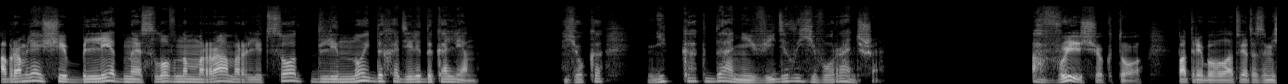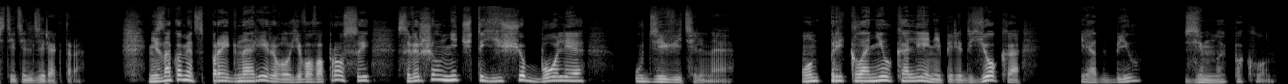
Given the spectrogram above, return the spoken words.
обрамляющие бледное, словно мрамор, лицо, длиной доходили до колен. Йока никогда не видела его раньше. «А вы еще кто?» — потребовал ответа заместитель директора. Незнакомец проигнорировал его вопрос и совершил нечто еще более удивительное. Он преклонил колени перед Йоко и отбил земной поклон.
